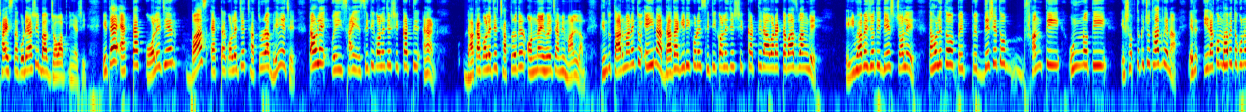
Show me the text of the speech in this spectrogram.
সায়স্তা করে আসি বা জবাব নিয়ে আসি। এটা একটা কলেজের বাস, একটা কলেজের ছাত্ররা ভেঙেছে। তাহলে ওই সিটি কলেজের শিক্ষার্থী হ্যাঁ ঢাকা কলেজের ছাত্রদের অন্যায় হয়েছে আমি মানলাম। কিন্তু তার মানে তো এই না, দাদাগিরি করে সিটি কলেজের শিক্ষার্থীরা আবার একটা বাস ভাঙবে? এইভাবে যদি দেশ চলে, তাহলে তো দেশে তো শান্তি, উন্নতি, এসব তো কিছু থাকবে না। এর, এরকমভাবে তো কোনো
